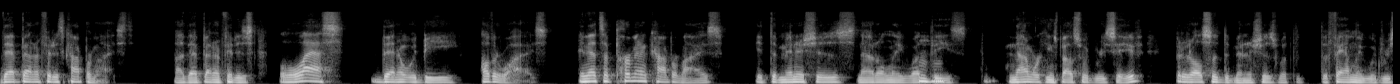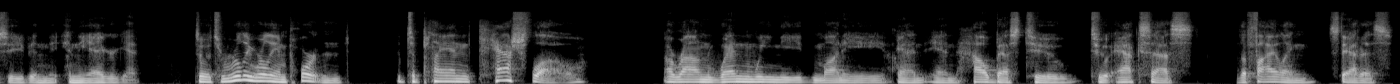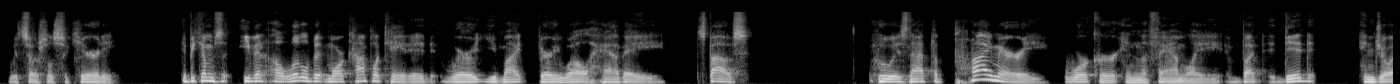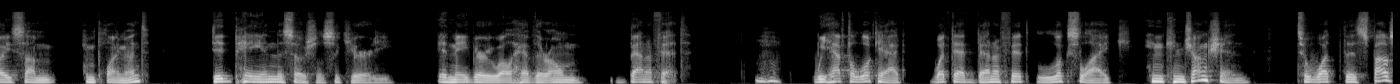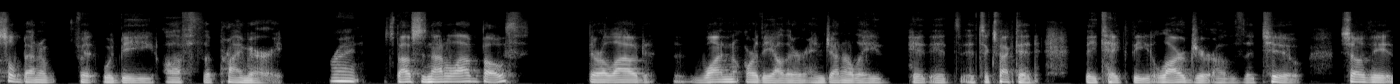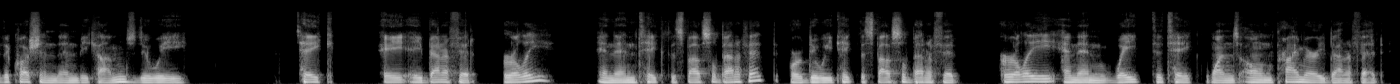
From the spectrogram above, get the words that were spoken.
that benefit is compromised. Uh, that benefit is less than it would be otherwise. And that's a permanent compromise. It diminishes not only what mm-hmm. the non working spouse would receive, but it also diminishes what the, the family would receive in the, in the aggregate. So it's really, really important to plan cash flow around when we need money and and how best to to access the filing status with social security it becomes even a little bit more complicated where you might very well have a spouse who is not the primary worker in the family but did enjoy some employment did pay in the social security it may very well have their own benefit mm-hmm we have to look at what that benefit looks like in conjunction to what the spousal benefit would be off the primary. Right. Spouse is not allowed both. They're allowed one or the other, and generally it, it, it's expected they take the larger of the two. So the, the question then becomes do we take a, a benefit early and then take the spousal benefit, or do we take the spousal benefit early and then wait to take one's own primary benefit,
